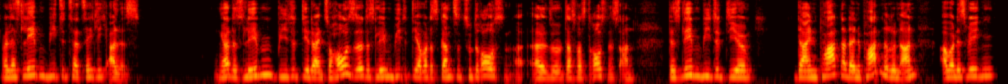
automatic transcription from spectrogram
Weil das Leben bietet tatsächlich alles. Ja, das Leben bietet dir dein Zuhause, das Leben bietet dir aber das Ganze zu draußen, also das, was draußen ist, an. Das Leben bietet dir deinen Partner, deine Partnerin an, aber deswegen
